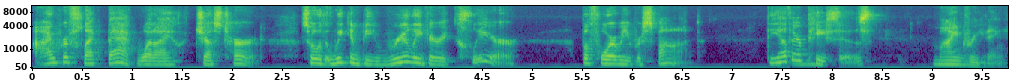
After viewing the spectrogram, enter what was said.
I reflect back what I just heard so that we can be really very clear before we respond. The other mm-hmm. piece is mind reading.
